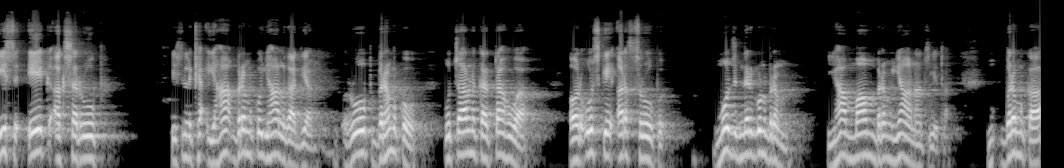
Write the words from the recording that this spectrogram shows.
इस एक अक्षर रूप, इसने लिखा, यहाँ ब्रह्म को यहाँ लगा दिया, रूप ब्रह्म को उच्चारण करता हुआ, और उसके अर्थ स्वरूप मुझ निर्गुण ब्रह्म, यहाँ माम ब्रह्म यहाँ आना चाहिए था। ब्रह्म का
